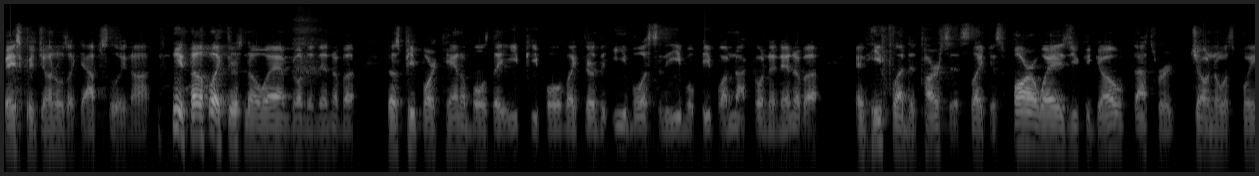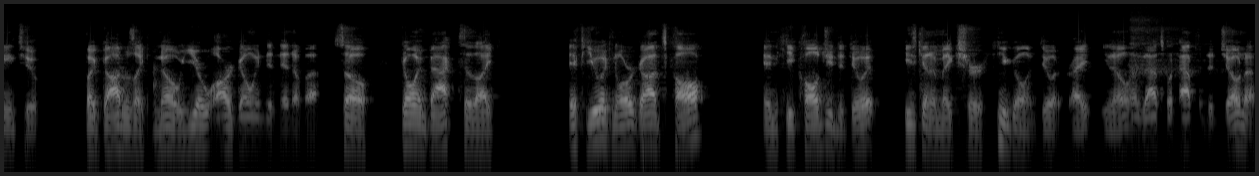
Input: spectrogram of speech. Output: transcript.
basically Jonah was like, absolutely not. You know, like there's no way I'm going to Nineveh. Those people are cannibals. They eat people. Like they're the evilest of the evil people. I'm not going to Nineveh. And he fled to Tarsus. Like as far away as you could go, that's where Jonah was fleeing to. But God was like, no, you are going to Nineveh. So going back to like, if you ignore God's call and he called you to do it, he's going to make sure you go and do it. Right. You know, and that's what happened to Jonah.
